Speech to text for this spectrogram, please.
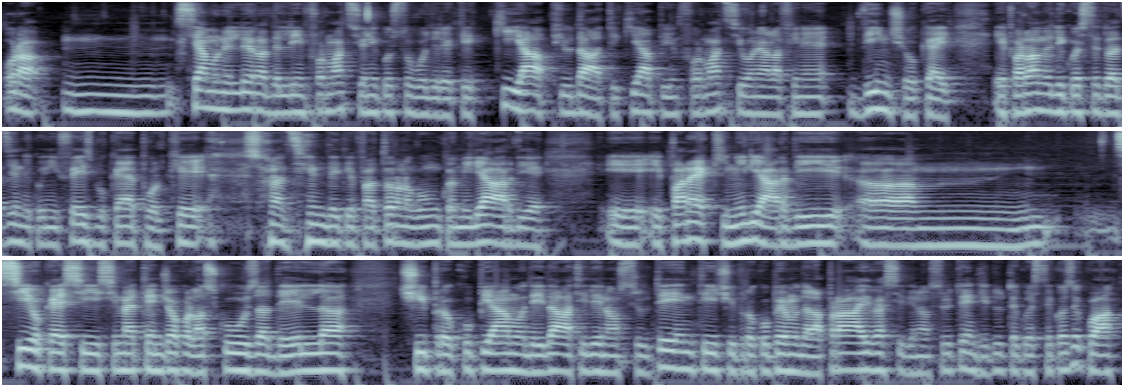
Ora, mh, mm, siamo nell'era delle informazioni, questo vuol dire che chi ha più dati, chi ha più informazioni alla fine vince, ok? E parlando di queste due aziende, quindi Facebook e Apple, che sono aziende che fatturano comunque miliardi e, e, e parecchi miliardi, um, sì, ok, si, si mette in gioco la scusa del ci preoccupiamo dei dati dei nostri utenti, ci preoccupiamo della privacy dei nostri utenti, tutte queste cose qua,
